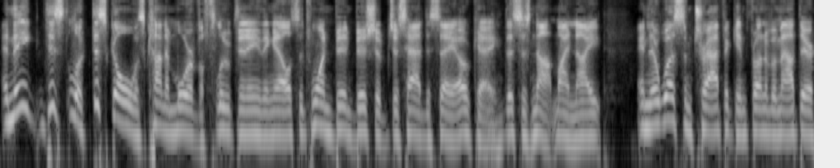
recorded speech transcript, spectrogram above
And then he, this look, this goal was kind of more of a fluke than anything else. It's one Ben Bishop just had to say, okay, this is not my night. And there was some traffic in front of him out there.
